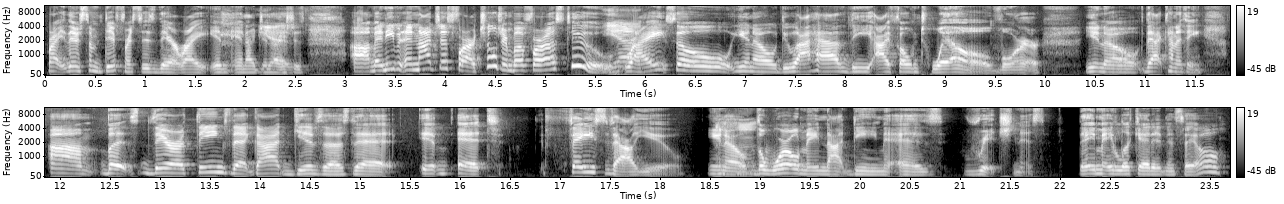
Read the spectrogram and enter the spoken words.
right there's some differences there right in, in our generations. Um, and even and not just for our children but for us too Yeah. right? So you know do i have the iphone 12 or you know that kind of thing? Um, but there are things that god gives us that it, at face value you know Mm-hmm. the world may not deem as richness they may look at it and say oh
